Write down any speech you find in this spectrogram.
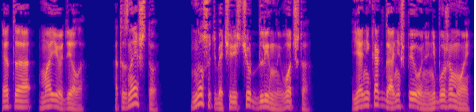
«Это мое дело. А ты знаешь что? Нос у тебя чересчур длинный, вот что. Я никогда не шпионю, не боже мой.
